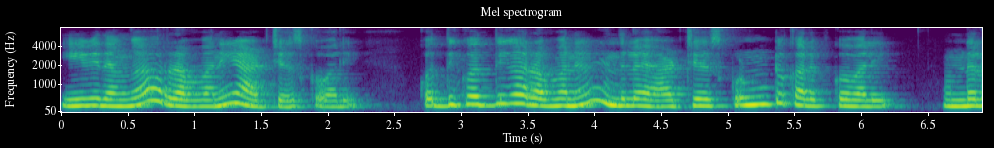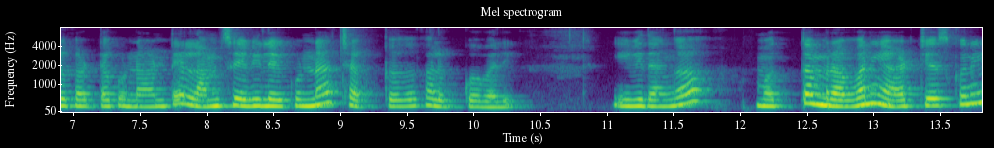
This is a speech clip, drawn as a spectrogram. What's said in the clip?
ఈ విధంగా రవ్వని యాడ్ చేసుకోవాలి. కొద్ది కొద్దిగా రవ్వను ఇందులో యాడ్ చేసుకుంటూ కలుపుకోవాలి. ఉండలు కట్టకుండా అంటే లంప్స్ ఏవి లేకుండా చక్కగా కలుపుకోవాలి. ఈ విధంగా మొత్తం రవ్వని యాడ్ చేసుకొని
